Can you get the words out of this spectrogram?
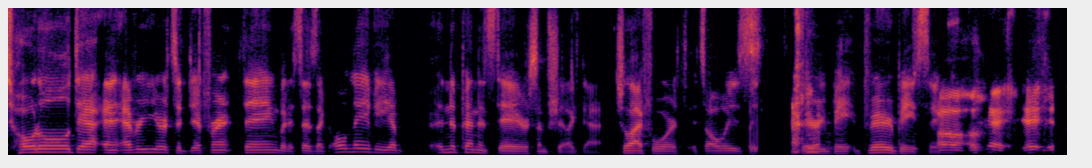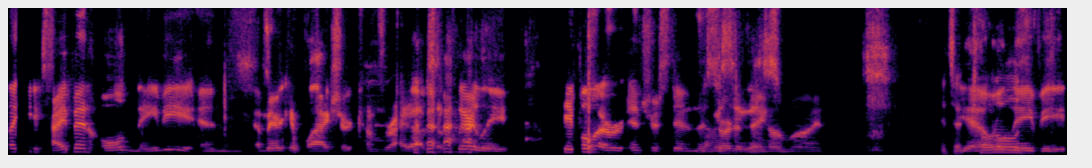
total dad, and every year it's a different thing, but it says like Old Navy Independence Day or some shit like that. July 4th. It's always very ba- very basic. Oh, okay. It, it's like you type in Old Navy and American flag shirt comes right up. So clearly, people are interested in this sort of see thing this. online. It's a yeah, total Old Navy.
